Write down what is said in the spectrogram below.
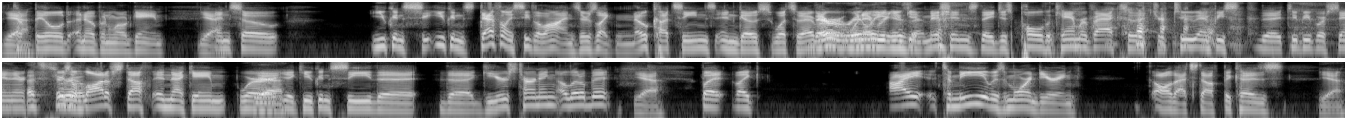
Yeah, to build an open world game. yeah, And so you can see you can definitely see the lines. There's like no cutscenes in Ghosts whatsoever. There Whenever you get isn't. missions, they just pull the camera back so that your two NPC the two people are standing there. That's true. There's a lot of stuff in that game where Yeah. like you can see the the gears turning a little bit, yeah, but like I to me it was more endearing all that stuff because yeah,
